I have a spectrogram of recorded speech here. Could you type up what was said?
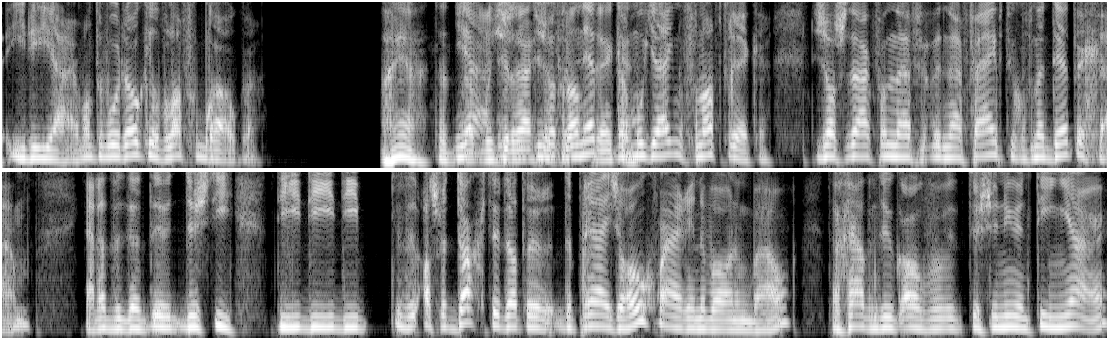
ieder jaar. Want er wordt ook heel veel afgebroken. Ah ja, dat, ja, dat moet je dus, er eigenlijk dus van net, aftrekken. Dat moet je eigenlijk nog van aftrekken. Dus als we daar van naar, naar 50 of naar 30 gaan. Ja, dat, dat, dus die, die, die, die, als we dachten dat er de prijzen hoog waren in de woningbouw. Dan gaat het natuurlijk over tussen nu en 10 jaar.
